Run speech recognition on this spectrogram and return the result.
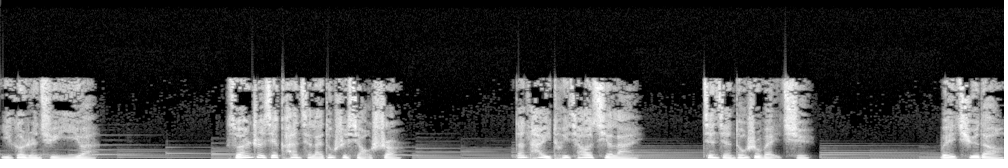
一个人去医院。虽然这些看起来都是小事儿，但她一推敲起来，渐渐都是委屈。委屈的，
